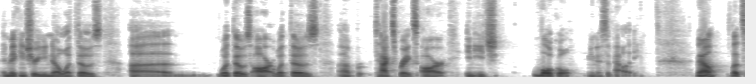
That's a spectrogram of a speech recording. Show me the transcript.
and making sure you know what those uh, what those are, what those uh, tax breaks are in each local municipality. Now, let's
